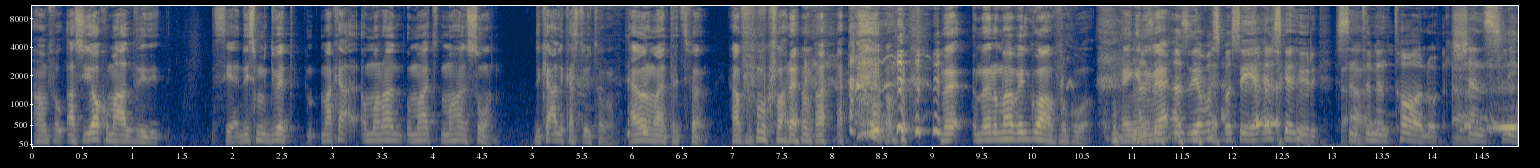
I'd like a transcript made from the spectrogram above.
han får, alltså jag kommer aldrig se, det är som du vet, man kan, om, man har, om, man har, om man har en son, du kan aldrig kasta ut honom, även om han är 35. Han får bo kvar hemma. men, men om han vill gå, han får gå. Hänger ni med? Alltså, alltså jag måste bara säga, jag älskar hur sentimental och känslig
